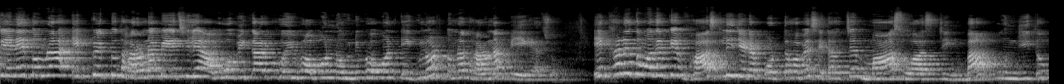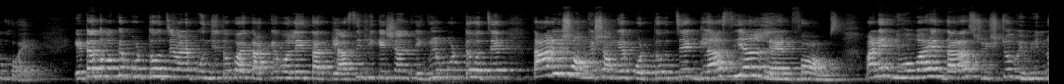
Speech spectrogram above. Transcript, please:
টেনে তোমরা একটু একটু ধারণা পেয়েছিলে, আবহবিকার, ক্ষয়ীভবন অগ্নিভবন এগুলোর তোমরা ধারণা পেয়ে গেছো। এখানে তোমাদেরকে ভাস্টলি যেটা পড়তে হবে সেটা হচ্ছে মাস ওয়াস্টিং বা পুঞ্জিত ক্ষয়। এটা তোমাকে পড়তে হচ্ছে মানে পুঞ্জিত ক্ষয় কাকে বলে, তার ক্লাসিফিকেশন এগুলো পড়তে হচ্ছে, তারই সঙ্গে সঙ্গে পড়তে হচ্ছে গ্লাসিয়াল ল্যান্ডফর্মস মানে হিমবাহের দ্বারা সৃষ্ট বিভিন্ন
